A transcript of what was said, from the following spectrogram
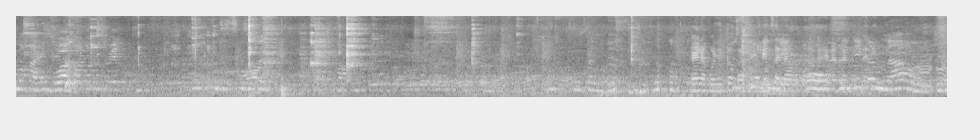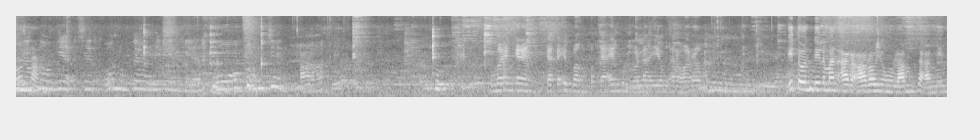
kumakain. Buwa ko ng sweet. Kaya na ko nito kasi minsan lang ako Oh, kakain ng hindi ganito. come now. Mm, mm, ma'am. No, here. Sit, oh, nung tayo meeting here. Oo. Ah. Kumain ka na, kakaibang pagkain, wala yung araw-araw. Ito hindi naman araw-araw yung lamb sa amin.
